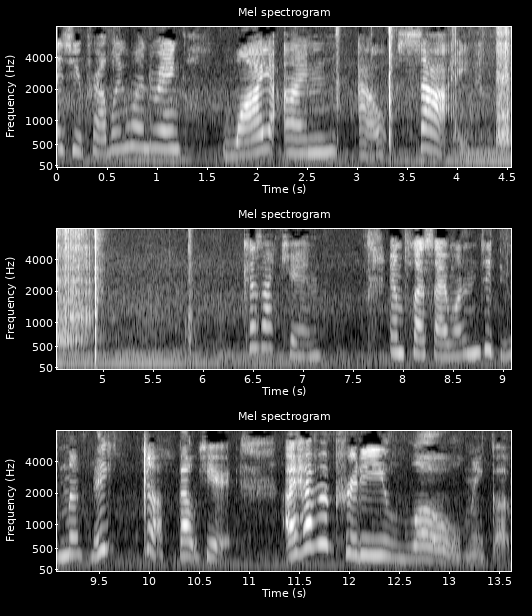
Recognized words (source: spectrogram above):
guys, you're probably wondering why I'm outside. Because I can. And plus, I wanted to do my makeup out here. I have a pretty low makeup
